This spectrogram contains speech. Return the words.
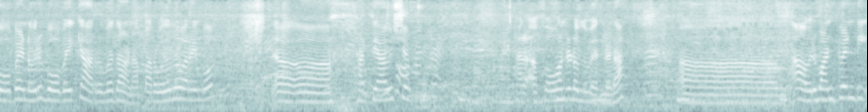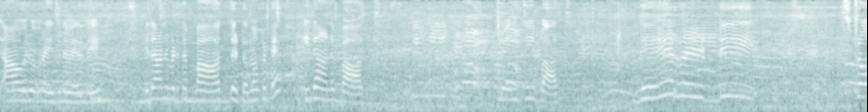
ബോബയുണ്ട്. ഒരു ബോബയ്ക്ക് അറുപതാണ്. അപ്പം അറുപതെന്ന് പറയുമ്പോൾ അത്യാവശ്യം. ഫോർ ഹൺഡ്രഡ് ഒന്നും വരില്ലടാ. ആ ഒരു വൺ ട്വന്റി ആ ഒരു റേഞ്ചിൽ വരുന്നേ ഇതാണ് ഇവിടുത്തെ ബാത്ത് കേട്ടോ. നോക്കട്ടെ. ഇതാണ് ബാത്ത്. ട്വന്റി ബാത്ത് ദേ റെഡി സ്ട്രോ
